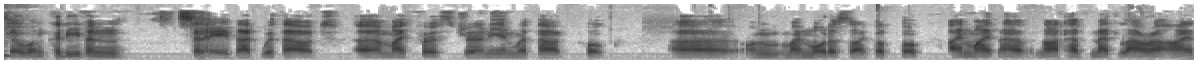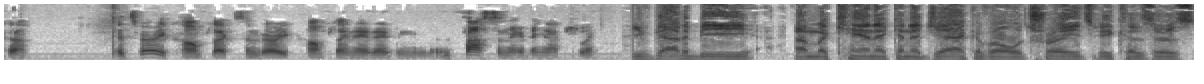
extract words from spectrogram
So one could even say that without uh, my first journey and without Puck, uh, on my motorcycle Puck, I might have not have met Laura either it's very complex and very complicated and fascinating, actually. You've got to be a mechanic and a jack of all trades because there's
